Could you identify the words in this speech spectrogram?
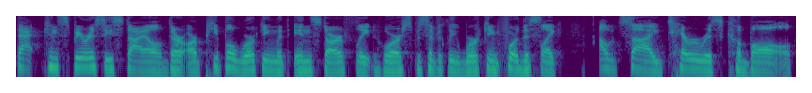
that conspiracy style. There are people working within Starfleet who are specifically working for this like outside terrorist cabal.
